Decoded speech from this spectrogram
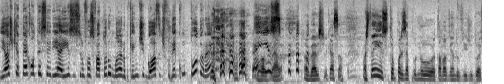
E eu acho que até aconteceria isso se não fosse fator humano, porque a gente gosta de fuder com tudo, né? é uma isso. Bela, uma bela explicação. Mas tem isso. Então, por exemplo, no, eu tava vendo o vídeo do,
